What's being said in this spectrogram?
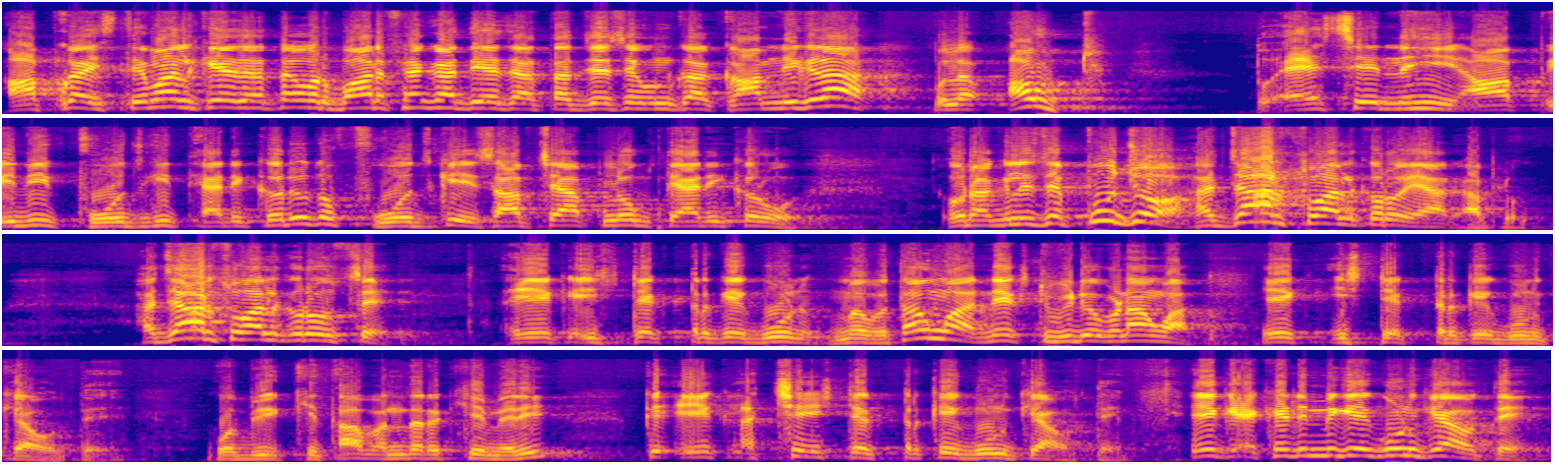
आपका इस्तेमाल किया जाता है और बाहर फेंका दिया जाता है जैसे उनका काम निकला, बोला, आउट! तो ऐसे नहीं, आप यदि फौज की तैयारी करो तो फौज के हिसाब से आप लोग तैयारी करो। और अगले से पूछो, हज़ार सवाल करो यार आप लोग। हज़ार सवाल करो उससे। एक इंस्ट्रक्टर के गुण, मैं बताऊँगा नेक्स्ट वीडियो बनाऊँगा। एक इंस्ट्रक्टर के गुण क्या होते हैं? वो भी किताब अंदर रखी है मेरी कि एक अच्छे इंस्ट्रक्टर के गुण क्या होते हैं। एक एकेडमी के गुण क्या होते हैं?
